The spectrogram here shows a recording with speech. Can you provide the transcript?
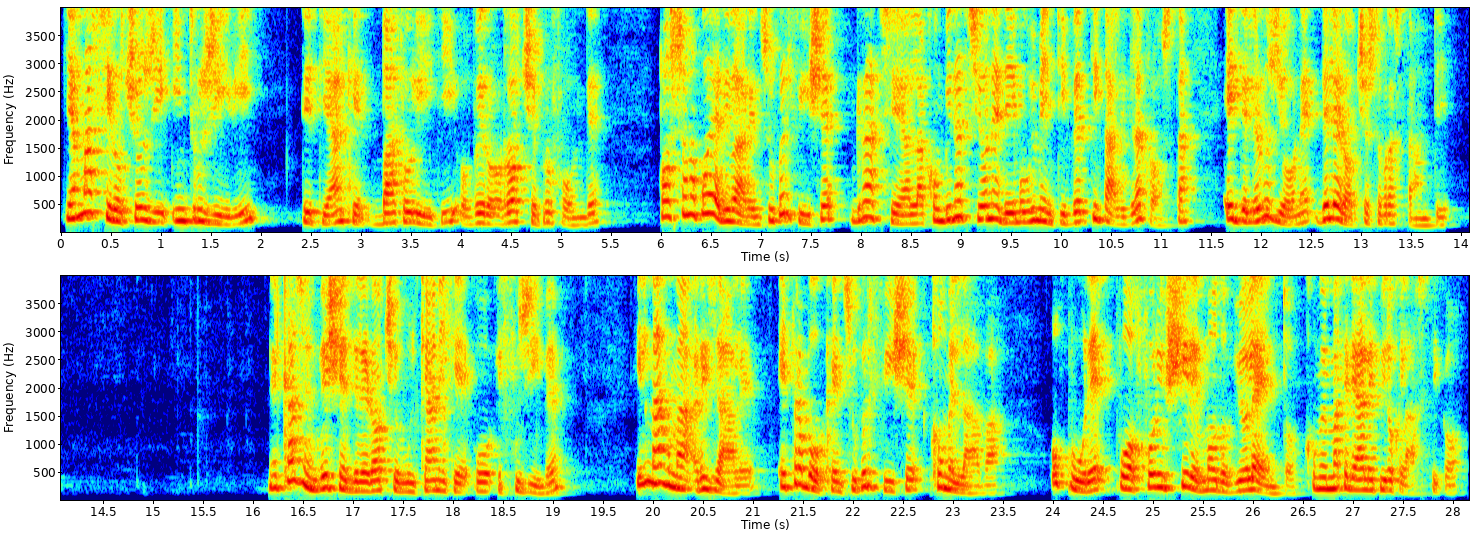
Gli ammassi rocciosi intrusivi, detti anche batoliti, ovvero rocce profonde, possono poi arrivare in superficie grazie alla combinazione dei movimenti verticali della crosta e dell'erosione delle rocce sovrastanti. Nel caso invece delle rocce vulcaniche o effusive, il magma risale e trabocca in superficie come lava, oppure può fuoriuscire in modo violento come materiale piroclastico,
